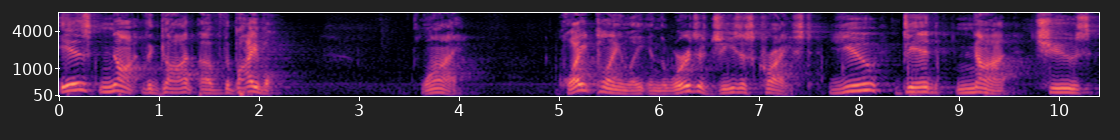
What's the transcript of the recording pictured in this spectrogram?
is not the God of the Bible. Why? Quite plainly, in the words of Jesus Christ, you did not choose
